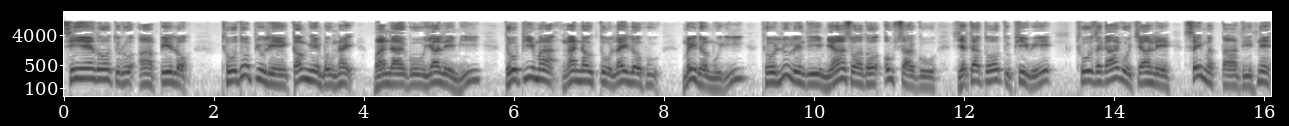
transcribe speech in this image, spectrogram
ဆင်းရဲသောသူတို့အား ပေးလော့။ထိုသို့ပြုလျှင် ကောင်းကင်ဘုံ၌ဘဏ္ဍာကို ရလိမ့်မည်။သို့ပြီးမှ ငါ့နောက်သို့ လိုက်လော့ဟု မိန့်တော်မူ၏။ ထိုလုလင်သည် များစွာသောဥစ္စာကို ရတတ်သောသူဖြစ်၍၊ထိုစကားကိုကြားလျှင် စိတ်မသာသည်နှင့်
